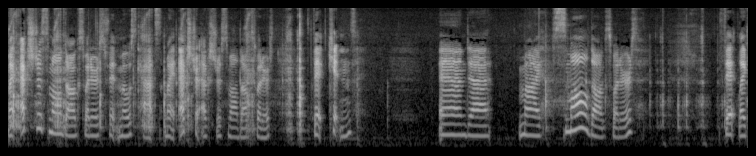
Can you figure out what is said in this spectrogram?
My extra small dog sweaters fit most cats. My extra extra small dog sweaters fit kittens. And uh, my small dog sweaters fit like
